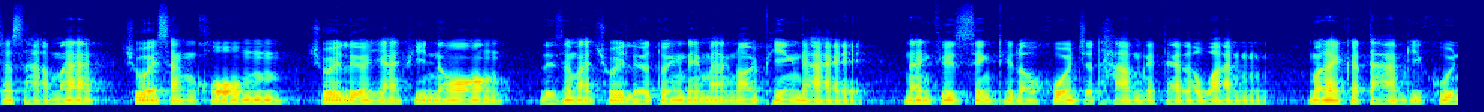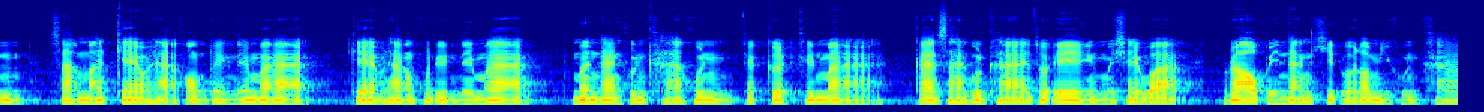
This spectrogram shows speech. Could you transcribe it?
จะสามารถช่วยสังคม ช่วยเหลือญาติพี่น้อง หรือสามารถช่วยเหลือตัวเองได้มากน้อยเพียงใด นั่นคือสิ่งที่เราควรจะทำในแต่ละวัน เมื่อไหร่ก็ตามที่คุณสามารถแก้ปัญหาของตัวเองได้มาก แก้ปัญหาของคนอื่นได้มาก เมื่อนั้นคุณค่าคุณจะเกิดขึ้นมา การสร้างคุณค่าให้ตัวเอง ไม่ใช่ว่าเราไปนั่งคิดว่าเรามีคุณค่า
